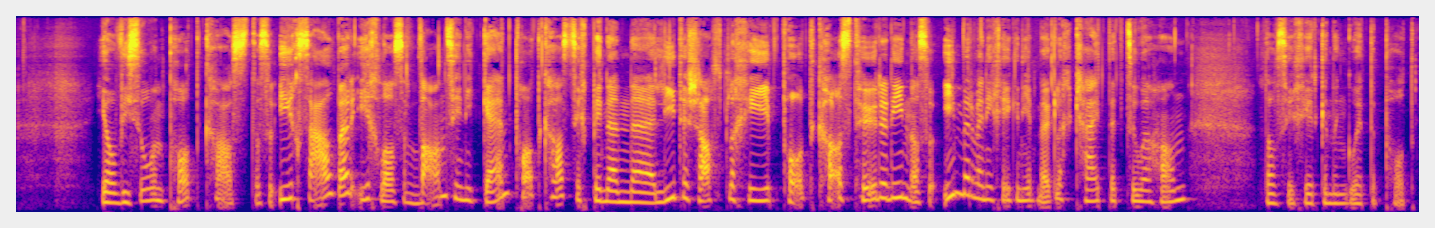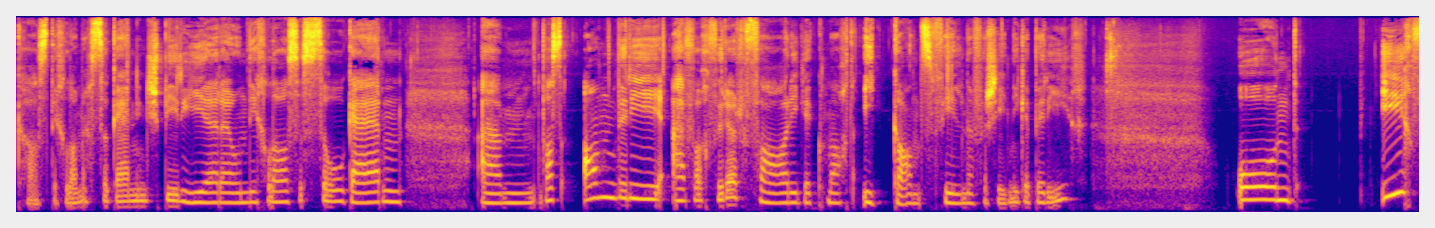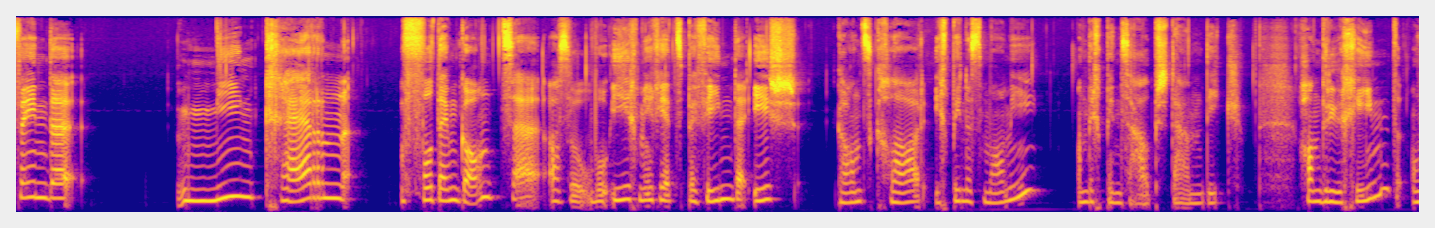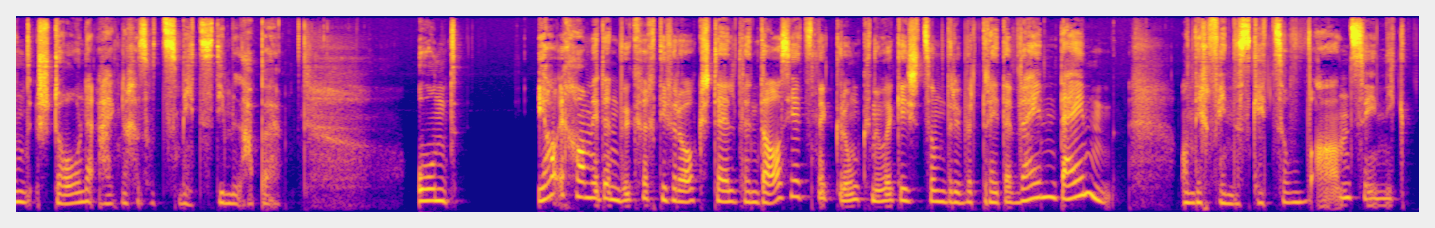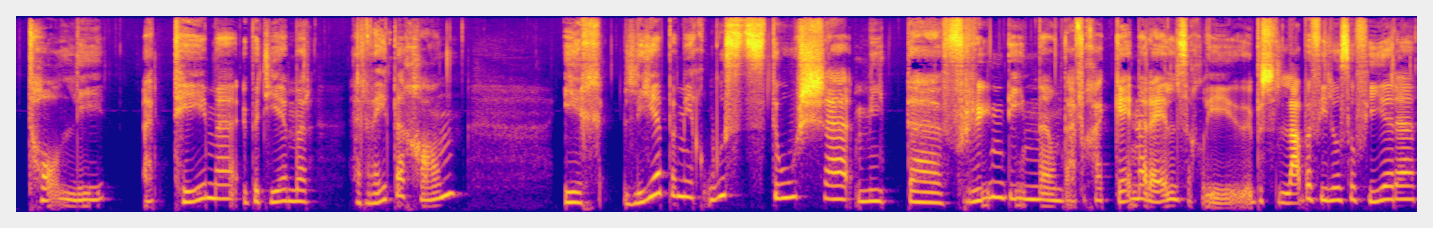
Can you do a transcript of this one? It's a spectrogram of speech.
ja, wieso ein Podcast? Also ich selber, ich höre wahnsinnig gerne Podcasts. Ich bin eine leidenschaftliche Podcast-Hörerin. Also immer, wenn ich irgendwie Möglichkeit dazu habe, lasse ich irgendeinen guten Podcast. Ich lasse mich so gerne inspirieren und ich lasse es so gerne, ähm, was andere einfach für Erfahrungen gemacht haben, in ganz vielen verschiedenen Bereichen. Und ich finde, mein Kern von dem Ganzen, also wo ich mich jetzt befinde, ist ganz klar, ich bin eine Mami und ich bin selbstständig. Ich habe drei Kinder und stehe eigentlich so mitten im Leben. Und ja, ich habe mir dann wirklich die Frage gestellt, wenn das jetzt nicht Grund genug ist, um darüber zu reden, wenn denn? Und ich finde, es gibt so wahnsinnig tolle äh, Themen, über die man reden kann. Ich liebe mich auszutauschen mit äh, Freundinnen und einfach auch generell so ein bisschen über das Leben philosophieren.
